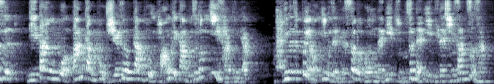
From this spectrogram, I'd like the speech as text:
是你担任过班干部、学生干部、团委干部，这都异常重要。因为这背后意味着你的社会活动能力、组织能力、你的情商、智商，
